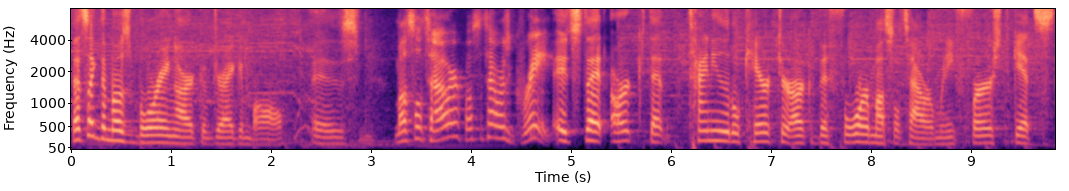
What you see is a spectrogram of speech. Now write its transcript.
that's like the most boring arc of Dragon Ball is Muscle Tower. Muscle Tower's great. it's that arc that tiny little character arc before Muscle Tower when he first gets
